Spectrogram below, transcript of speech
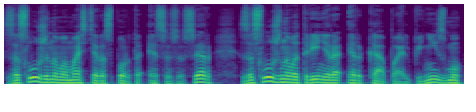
заслуженного мастера спорта СССР, заслуженного тренера РК по альпинизму,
